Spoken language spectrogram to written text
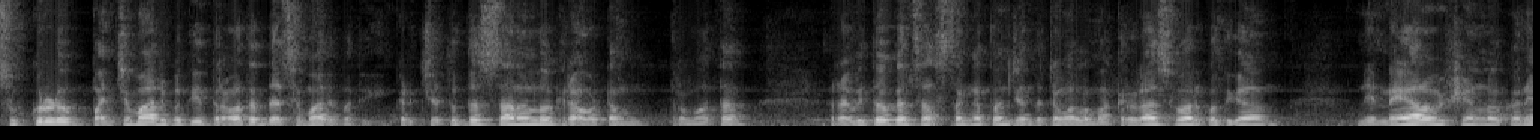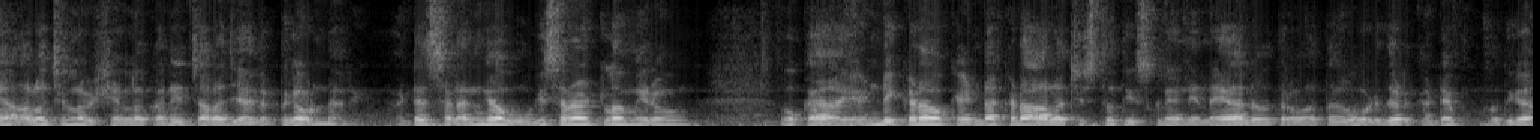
శుక్రుడు పంచమాధిపతి తర్వాత దశమాధిపతి. ఇక్కడ చతుర్థ స్థానంలోకి రావటం తర్వాత రవితో కలిసి అస్తంగతం చెందటం వల్ల మకర రాశి వారు కొద్దిగా నిర్ణయాల విషయంలో కానీ ఆలోచనల విషయంలో కానీ చాలా జాగ్రత్తగా ఉండాలి. అంటే సడన్గా ఊగిసలాట్లో మీరు ఒక ఎండ్ ఇక్కడ ఒక ఎండ్ అక్కడ ఆలోచిస్తూ తీసుకునే నిర్ణయాలు తర్వాత ఒడిదొడి అంటే కొద్దిగా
